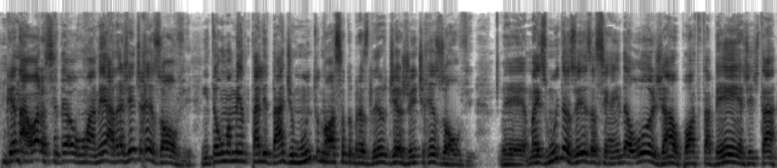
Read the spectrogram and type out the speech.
porque na hora se der alguma merda, a gente resolve. Então uma mentalidade muito nossa do brasileiro de a gente resolve. É, mas muitas vezes, assim, ainda hoje, ah, o Porta tá bem, a gente tá,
